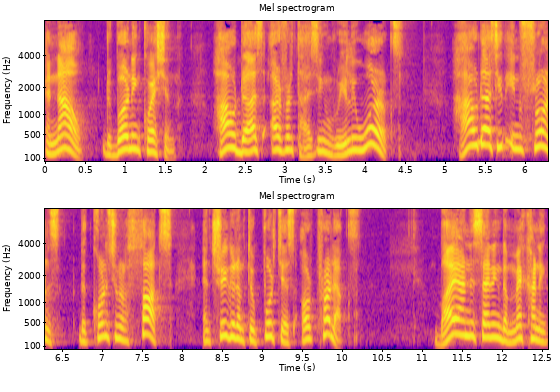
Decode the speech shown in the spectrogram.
And now, the burning question how does advertising really work? How does it influence the consumer thoughts and trigger them to purchase our products? By understanding the mechanic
